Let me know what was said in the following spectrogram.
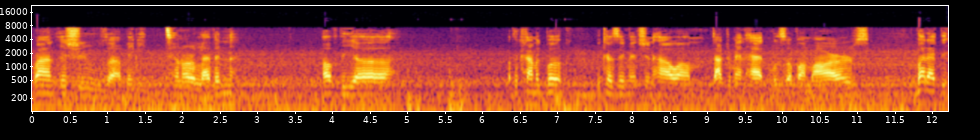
around issues uh, maybe 10 or 11 of the uh, of the comic book because they mentioned how um, Dr. Manhattan was up on Mars, but at the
